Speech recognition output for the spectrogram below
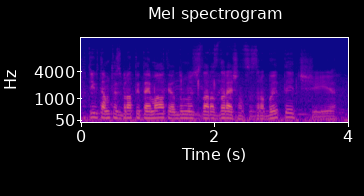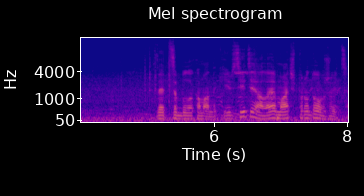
Хотів там хтось брати тайм-аут, я думаю, що зараз доречно це зробити. Чи. Здається, це була команда Київ Сіті, але матч продовжується.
